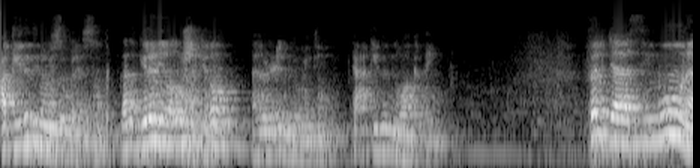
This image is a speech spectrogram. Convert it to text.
caqiidadiina way soo gelaysa haddaanad garanayn oad u shakido ahlulcilmiga weydiiya caqiidadiina waa ka qayb faljaasimuuna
